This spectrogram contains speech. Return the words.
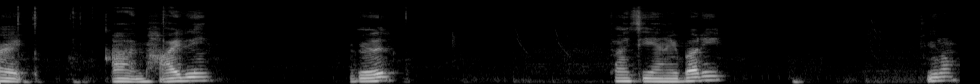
Alright. I'm hiding. Good. If I see anybody, shoot them.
